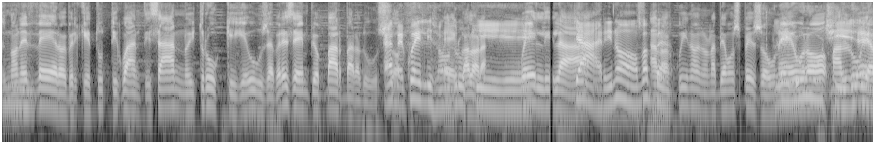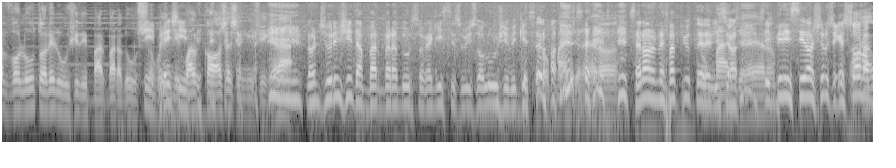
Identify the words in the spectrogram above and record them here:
non Mm. è vero perché tutti quanti sanno i trucchi che usa, per esempio, Barbara D'Urso. Eh beh, quelli sono Ecco, trucchi allora, quelli là chiari, no? Vabbè. Allora, qui noi non abbiamo speso un Le euro, luci, ma lui eh. ha voluto le luci di Barbara D'Urso, Sì, quindi preciso. qualcosa significherà. Non ci riuscite a Barbara D'Urso cachisti sui soluci perché sennò, Immagino, vero? se no non ne fa più televisione. Vero? Se vi dissi i nostri luci che sono Guarda,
